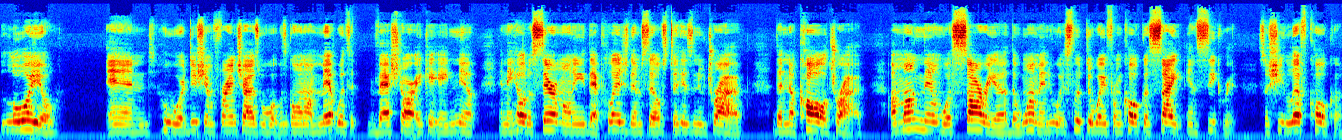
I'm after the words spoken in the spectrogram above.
loyal and who were disenfranchised with what was going on, met with Vashtar, aka Nip, and they held a ceremony that pledged themselves to his new tribe, the Naacal tribe. Among them was Saria, the woman who had slipped away from Kulka's sight in secret, so she left Kulka.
